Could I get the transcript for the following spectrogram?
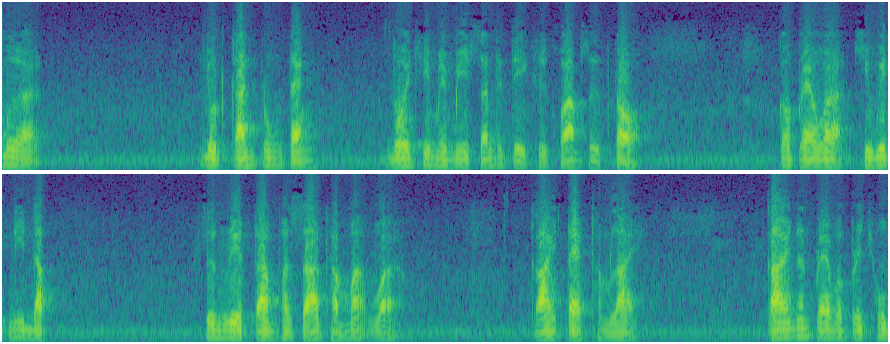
เมื่อหยุดการปรุงแต่ง โดยที่ไม่มีสันติคือความสืบต่อ ก็แปลว่าชีวิตนี้ดับ ซึ่งเรียกตามภาษาธรรมะว่า กายแตกทำลาย กายนั้นแปลว่าประชุม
